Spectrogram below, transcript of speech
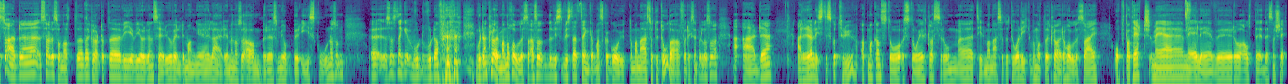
Så er, det, så er, det, sånn at det er klart at vi, vi, organiserer jo veldig mange lærere, men også andre som jobber i skolen. og sånn. så tenker jeg, hvordan, hvordan, klarer man å holde seg altså Hvis, hvis jeg tenker at man skal gå ut når man er 72, da, f.eks., er det, er det realistisk å tro at man kan stå, stå i et klasserom til man er 72 og like på en måte klare å holde seg oppdatert med, med elever og alt det, det, som skjer?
